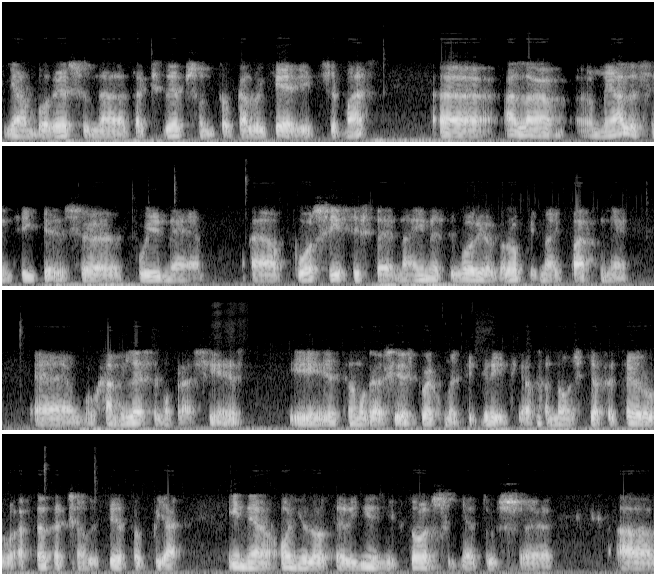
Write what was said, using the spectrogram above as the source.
για να μπορέσουν να ταξιδέψουν το καλοκαίρι σε εμάς. αλλά με άλλες συνθήκες που είναι που όσοι να είναι στη Βόρεια Ευρώπη να υπάρχουν ε, χαμηλές θερμοκρασίες οι θερμοκρασίες που έχουμε στην Κρήτη αφενός και αφετέρου αυτά τα ξενοδοχεία τα οποία είναι όνειρο θερινής νυχτός για τους, ε, α,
